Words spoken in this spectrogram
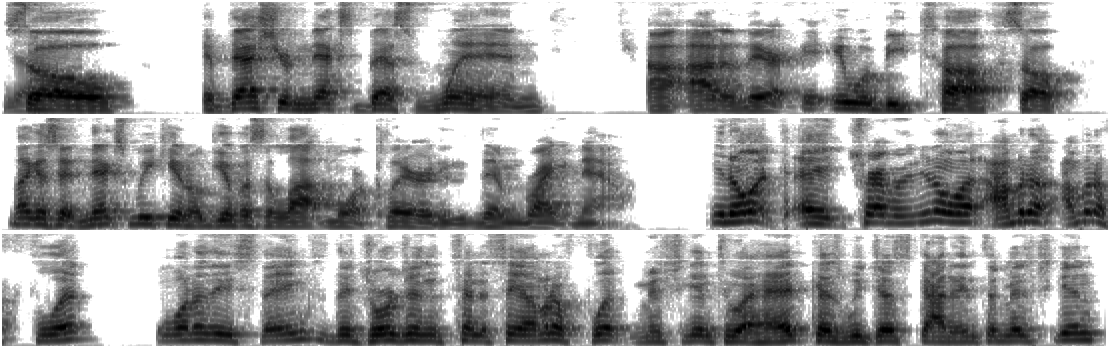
Yeah. So if that's your next best win uh, out of there, it, it would be tough. So like I said, next weekend will give us a lot more clarity than right now. You know what? Hey, Trevor, you know what? I'm gonna I'm gonna flip one of these things, the Georgia and Tennessee. I'm gonna flip Michigan to a head because we just got into Michigan.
